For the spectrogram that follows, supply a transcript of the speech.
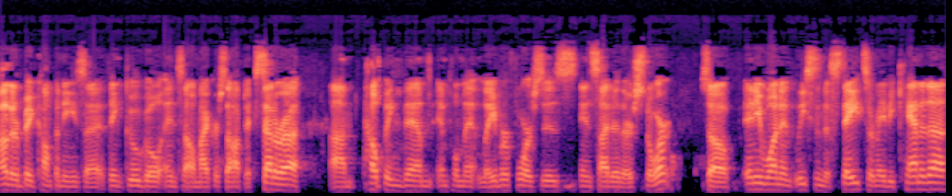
other big companies, I think Google, Intel, Microsoft, et cetera, um, helping them implement labor forces inside of their store. So anyone, at least in the States or maybe Canada,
